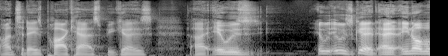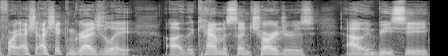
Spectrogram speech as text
on today's podcast because uh, it was it, it was good. And you know, before I, I, sh- I should congratulate uh, the Camosun Chargers out in BC.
